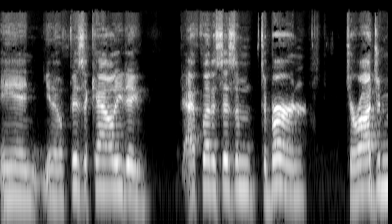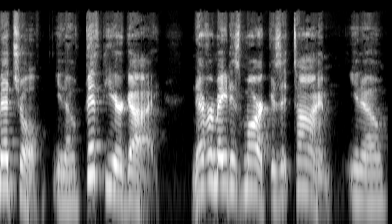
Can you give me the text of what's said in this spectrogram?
and you know physicality to athleticism to burn. Teradja Mitchell, you know, fifth year guy, never made his mark. Is it time? You know,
